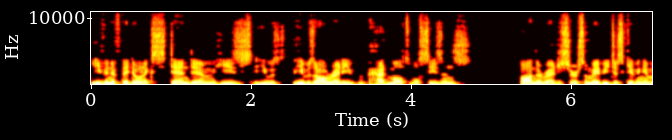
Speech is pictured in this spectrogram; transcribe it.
even if they don't extend him, he's he was he was already had multiple seasons on the register. So maybe just giving him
